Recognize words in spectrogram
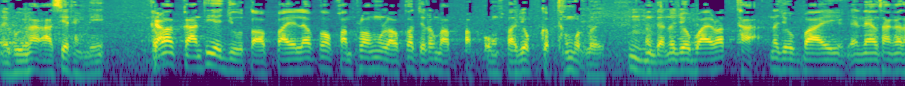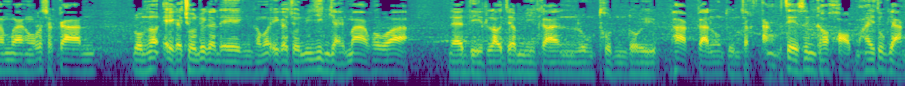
ในภูมิภาคอาเซียนแห่งนี้ครับแต่ว่าการที่จะอยู่ต่อไปแล้วก็ความพร้อมของเราก็จะต้องมาปรับองค์ประยกเกือบทั้งหมดเลยอืมตั้งแต่นโยบายรัฐะนโยบายแนวทางการทำงานของราชการรวมทั้งเอกชนด้วยกันเองคำว่าเอกชนนี่ยิ่งใหญ่มากเพราะว่า ในอดีตเราจะมีการลงทุนโดยภาคการลงทุนจากต่างประเทศ ซึ่งเขาหอบมาให้ทุกอย่าง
